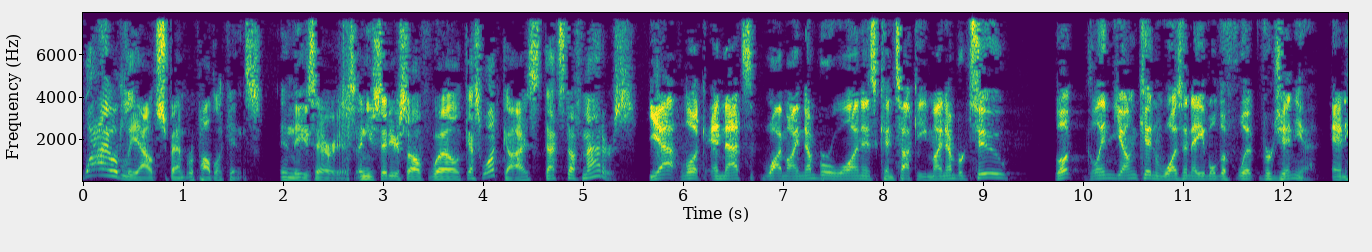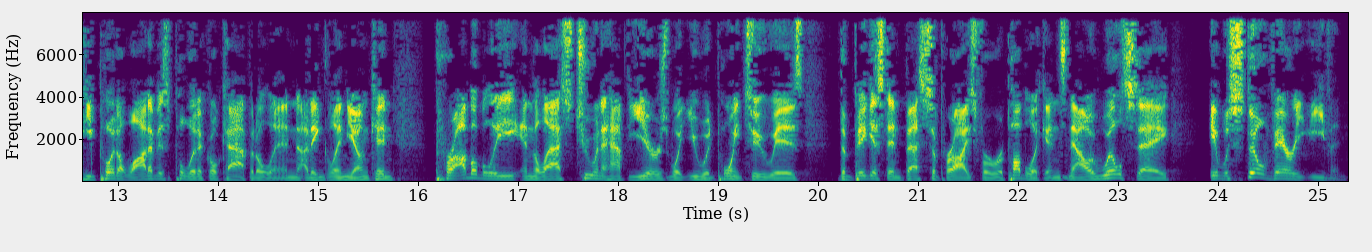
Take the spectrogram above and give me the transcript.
wildly outspent Republicans in these areas. And you say to yourself, well, guess what, guys? That stuff matters. Yeah, look, and that's why my number one is Kentucky. My number two, look, Glenn Youngkin wasn't able to flip Virginia and he put a lot of his political capital in. I think Glenn Youngkin probably in the last two and a half years, what you would point to is the biggest and best surprise for Republicans. Now I will say it was still very even.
